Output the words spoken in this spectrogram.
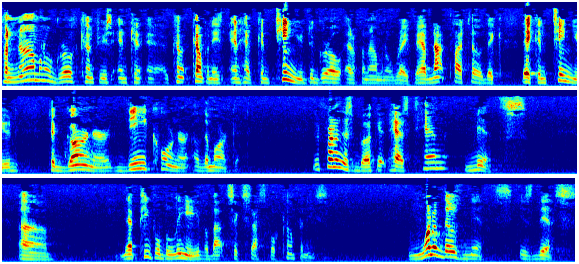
phenomenal growth countries and uh, com- companies and have continued to grow at a phenomenal rate. They have not plateaued. They, they continued to garner the corner of the market. In front of this book, it has 10 myths uh, that people believe about successful companies. One of those myths is this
